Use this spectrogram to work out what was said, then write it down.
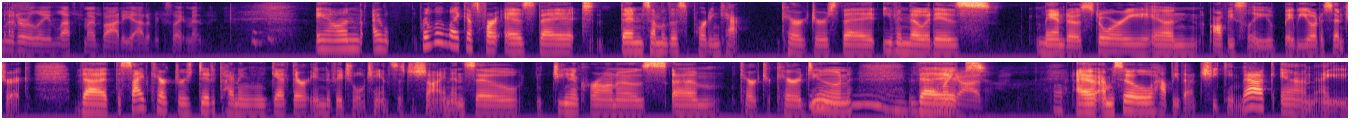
Literally left my body out of excitement. And I really like as far as that then some of the supporting ca- characters that even though it is Mando's story and obviously Baby Yoda centric, that the side characters did kind of get their individual chances to shine. And so Gina Carano's um, character Cara Dune, that Oh. I, I'm so happy that she came back, and I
